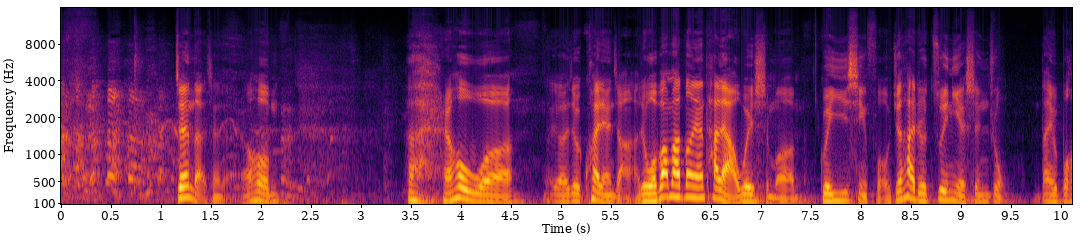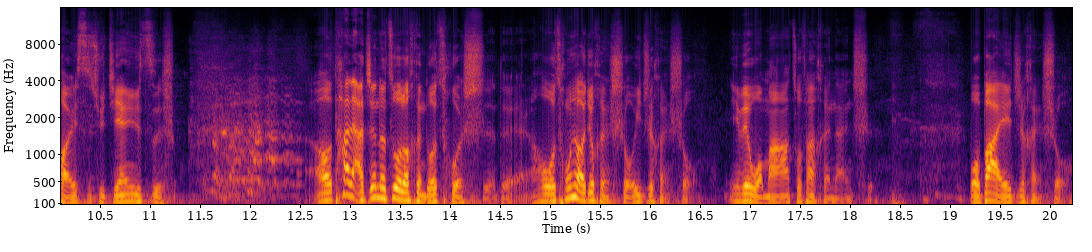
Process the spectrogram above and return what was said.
真的真的。然后，唉，然后我呃就快点讲了，就我爸妈当年他俩为什么皈依信佛？我觉得他就是罪孽深重，但又不好意思去监狱自首。然后他俩真的做了很多错事，对。然后我从小就很瘦，一直很瘦，因为我妈做饭很难吃。我爸也一直很瘦，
